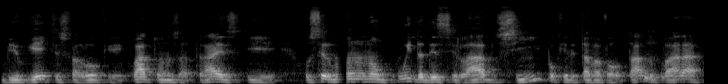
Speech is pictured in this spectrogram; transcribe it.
Bill Gates falou que quatro anos atrás que o ser humano não cuida desse lado, sim, porque ele estava voltado para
